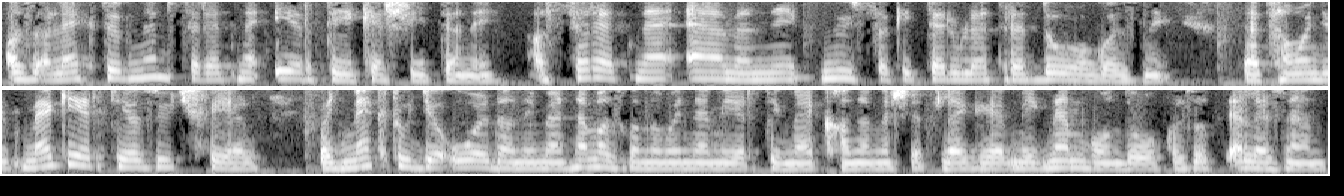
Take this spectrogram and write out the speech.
az a legtöbb nem szeretne értékesíteni. Az szeretne elmenni műszaki területre dolgozni. Tehát ha mondjuk megérti az ügyfél, vagy meg tudja oldani, mert nem azt gondolom, hogy nem érti meg, hanem esetleg még nem gondolkozott elezem,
